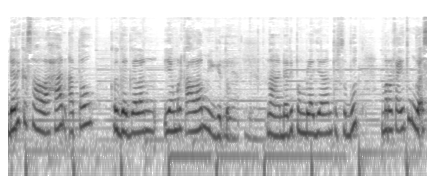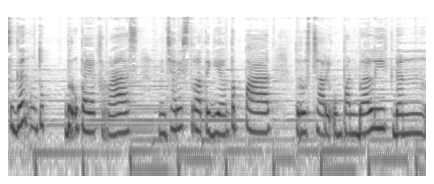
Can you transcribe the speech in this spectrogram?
dari kesalahan atau kegagalan yang mereka alami gitu. Iya, Nah dari pembelajaran tersebut mereka itu nggak segan untuk berupaya keras, mencari strategi yang tepat, terus cari umpan balik dan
